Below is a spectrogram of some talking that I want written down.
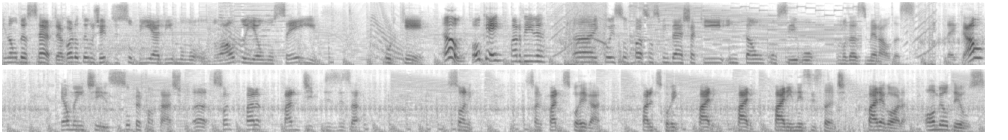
e não deu certo. E agora eu dei um jeito de subir ali no, no alto e eu não sei por quê? Oh, ok, maravilha. Ah, e com isso faço um spin dash aqui, então consigo uma das esmeraldas. Legal? Realmente super fantástico. Uh, Sonic, para, para de deslizar. Sonic, Sonic, pare de escorregar. Pare de escorregar. Pare, pare, pare nesse instante. Pare agora. Oh, meu Deus.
